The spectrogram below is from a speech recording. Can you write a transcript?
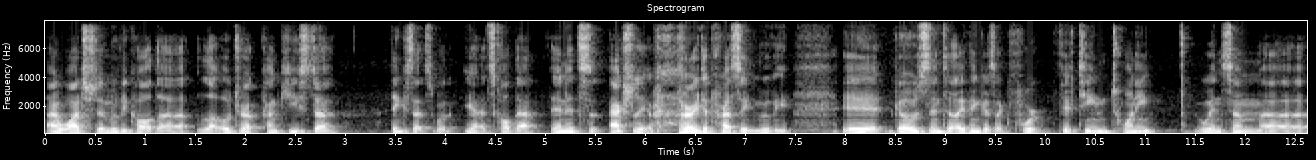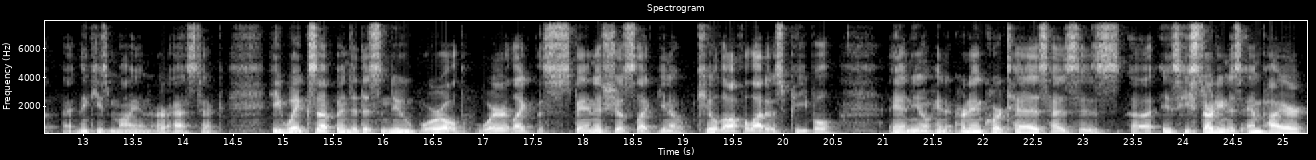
I watched a movie called uh, La Otra Conquista. I think that's what, yeah, it's called that. And it's actually a very depressing movie. It goes into, I think it's like 1520 when some, uh, I think he's Mayan or Aztec. He wakes up into this new world where like the Spanish just like, you know, killed off a lot of his people. And, you know, Hernan Cortez has his, uh, is he's starting his empire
